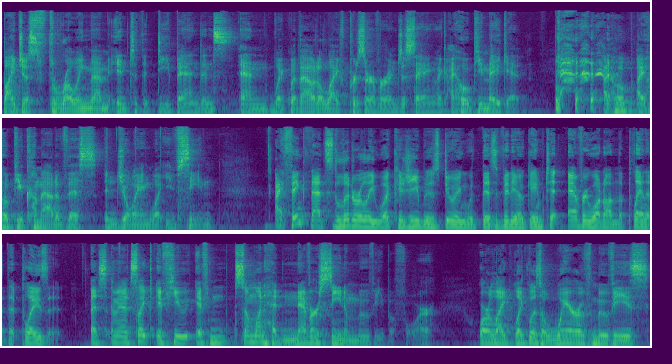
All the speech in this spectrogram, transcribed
by just throwing them into the deep end and and like without a life preserver and just saying like, I hope you make it. I hope I hope you come out of this enjoying what you've seen. I think that's literally what Kojima is doing with this video game to everyone on the planet that plays it. That's I mean, it's like if you if someone had never seen a movie before, or like like was aware of movies,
